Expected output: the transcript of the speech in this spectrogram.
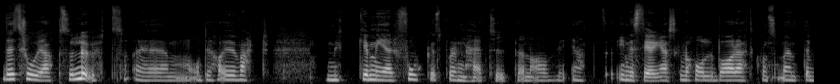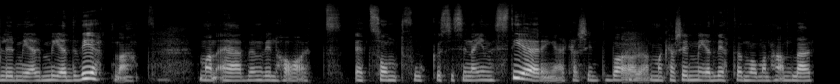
Det tror jag absolut. Ehm, och det har ju varit mycket mer fokus på den här typen av att investeringar ska vara hållbara, att konsumenter blir mer medvetna. Att man även vill ha ett, ett sånt fokus i sina investeringar. Kanske inte bara, man kanske är medveten vad man handlar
